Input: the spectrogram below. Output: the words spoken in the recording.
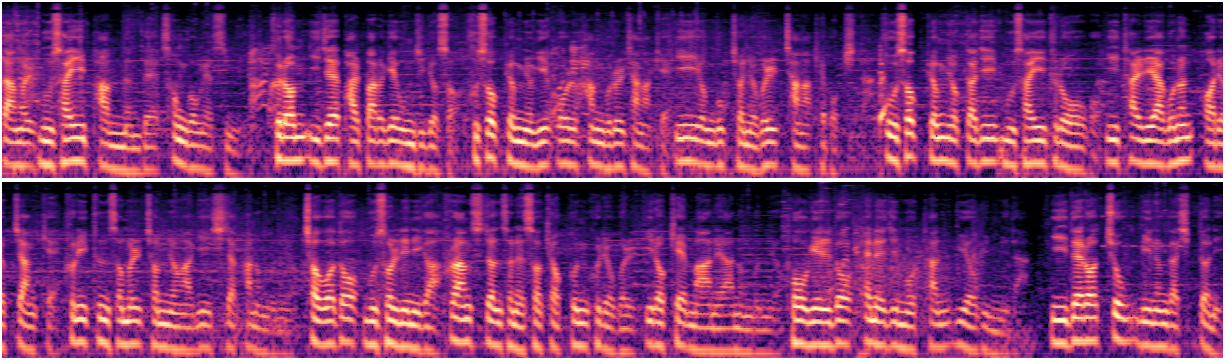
땅을 무사히 밟는데 성공했습니다. 그럼 이제 발빠르게 움직여서 후속 병력이 올 항구를 장악해 이 영국 전역을 장악해 봅시다. 후속 병력까지 무사히 들어오고 이탈리아군은 어렵지 않게 프리튼 섬을 점령하기 시작하는군요. 적어도 무솔리니가 프랑스 전선에서 겪은 굴욕을 이렇게 만회하는군요. 독일도 해내지 못한 위협입니다. 이대로 쭉 미는가 싶더니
